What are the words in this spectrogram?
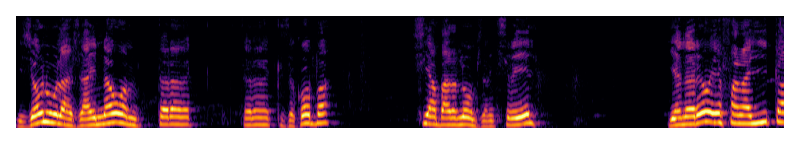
Izao no holazainao amin'ny taranak'i taranak'i Jakoba sy hambaranao amin'ny zanak'Israely, Ianareo efa nahita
